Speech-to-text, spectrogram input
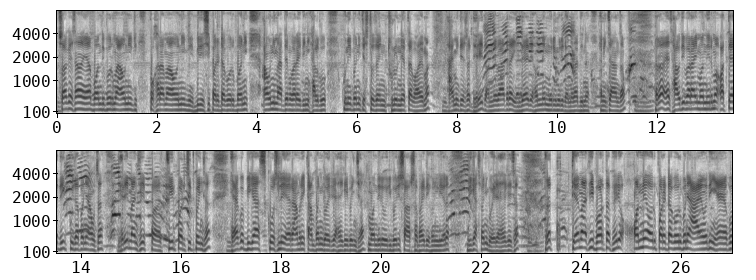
सकेसम्म यहाँ बन्दीपुरमा आउने पोखरामा आउने विदेशी पर्यटकहरू पनि आउने माध्यम गराइदिने खालको कुनै पनि त्यस्तो चाहिँ ठुलो नेता भएमा हामी त्यसलाई धेरै धन्यवाद र हृदय देखाउने मुरी मुरी धन्यवाद दिन हामी चाहन्छौँ र यहाँ छाउदी बराई मन्दिरमा अत्याधिक पूजा पनि आउँछ। धेरै मान्छे प- चिर परिचित पनि छ। यहाँको विकास कोषले राम्रै काम पनि गरिराखेकै पनि छ। मन्दिर वरिपरि सरसफाइदेखि लिएर विकास पनि भइरहेकै छ। र त्यहाँमाथि व्रत फेरि अन्य अरू पर्यटकहरू पनि आयो भने यहाँ यहाँको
